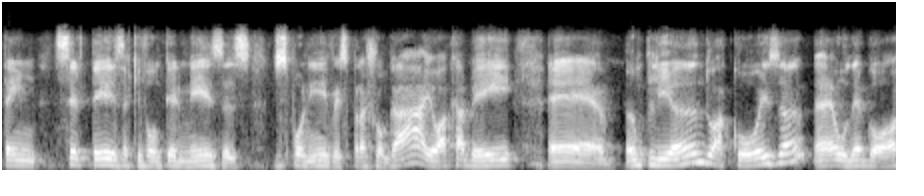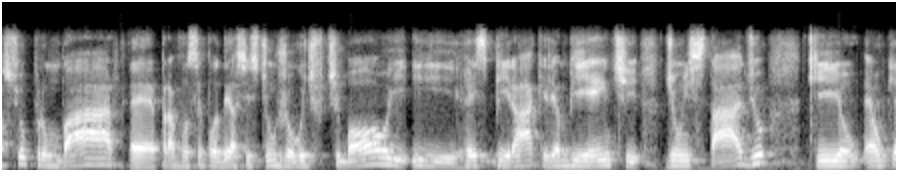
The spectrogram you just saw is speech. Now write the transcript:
têm certeza que vão ter mesas disponíveis para jogar, eu acabei é, ampliando a coisa, né, o negócio para um bar, é, para você poder assistir um jogo de futebol e, e, respirar aquele ambiente de um estádio, que eu, é o que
